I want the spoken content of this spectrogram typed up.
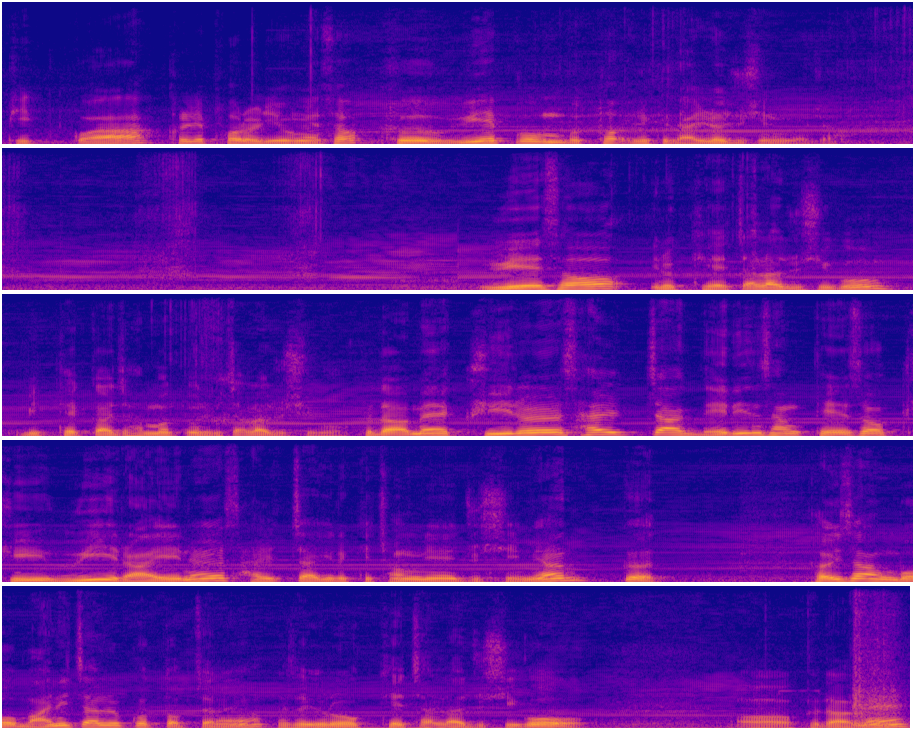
빗과 클리퍼를 이용해서 그 위에 부분부터 이렇게 날려 주시는 거죠 위에서 이렇게 잘라 주시고 밑에까지 한번 또 이렇게 잘라 주시고 그 다음에 귀를 살짝 내린 상태에서 귀 위 라인을 살짝 이렇게 정리해 주시면 끝. 더 이상 뭐 많이 자를 것도 없잖아요. 그래서 이렇게 잘라 주시고 어, 그 다음에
